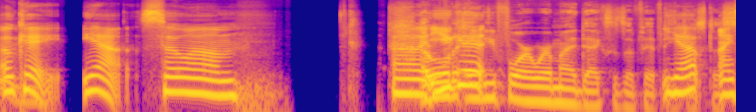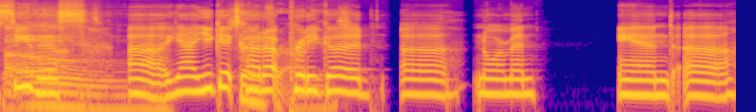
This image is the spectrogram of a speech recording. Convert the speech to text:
Okay, yeah. So um I uh rolled you get 84 where my dex is a 50. Yep, just to I say. see this. Oh. uh yeah, you get Same cut up pretty audience. good, uh Norman. And uh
